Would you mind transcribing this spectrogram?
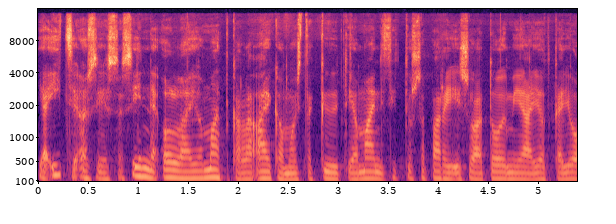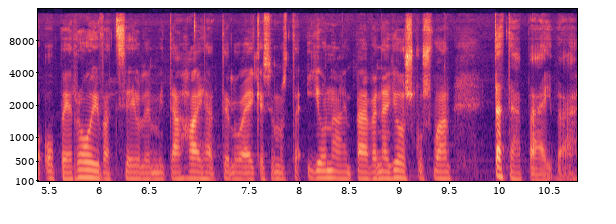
Ja itse asiassa sinne ollaan jo matkalla aikamoista kyytiä. Mainitsit tuossa pari isoa toimijaa, jotka jo operoivat. Se ei ole mitään haihattelua eikä semmoista jonain päivänä joskus, vaan tätä päivää.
